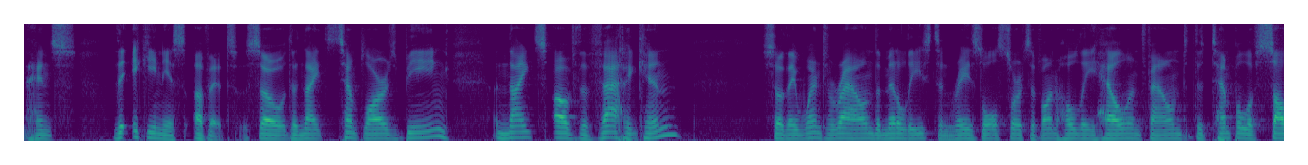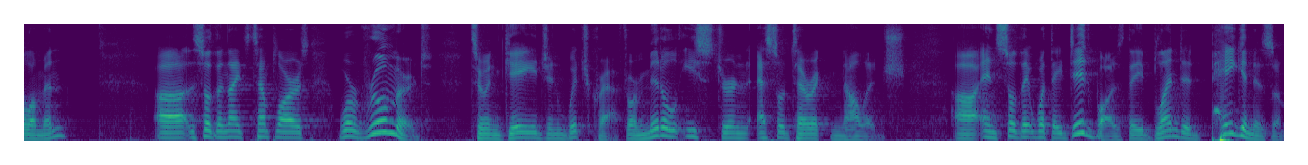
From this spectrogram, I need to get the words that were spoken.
hence the ickiness of it. So the Knights Templars being Knights of the Vatican, so they went around the Middle East and raised all sorts of unholy hell and found the Temple of Solomon. Uh, so the Knights Templars were rumored to engage in witchcraft or Middle Eastern esoteric knowledge. Uh, and so they, what they did was they blended paganism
